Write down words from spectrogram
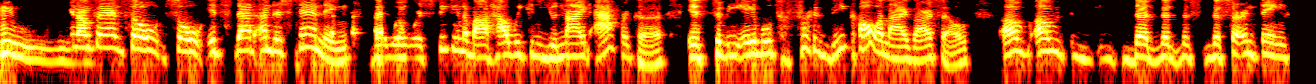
You know what I'm saying? So so it's that understanding that when we're speaking about how we can unite Africa is to be able to first decolonize ourselves of of the the the, the certain things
